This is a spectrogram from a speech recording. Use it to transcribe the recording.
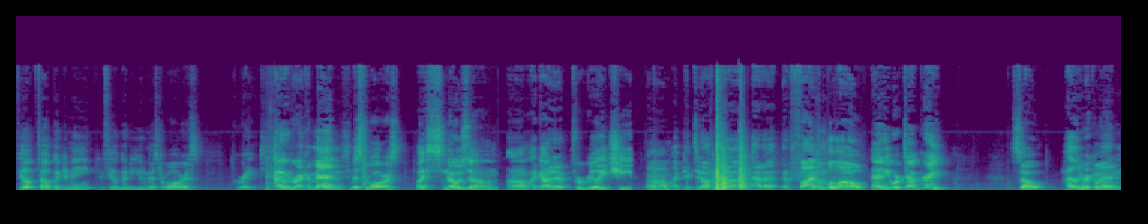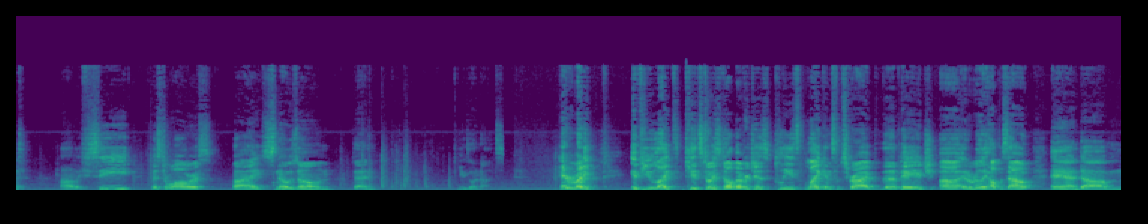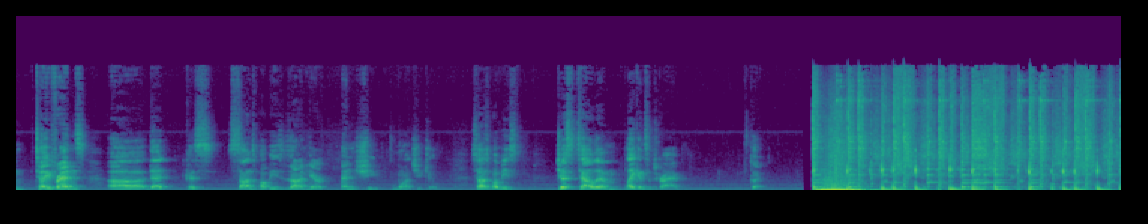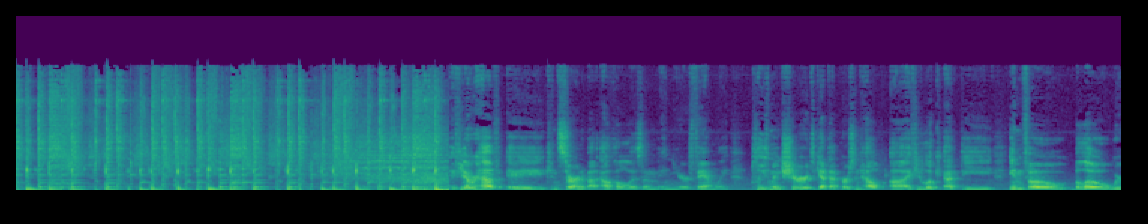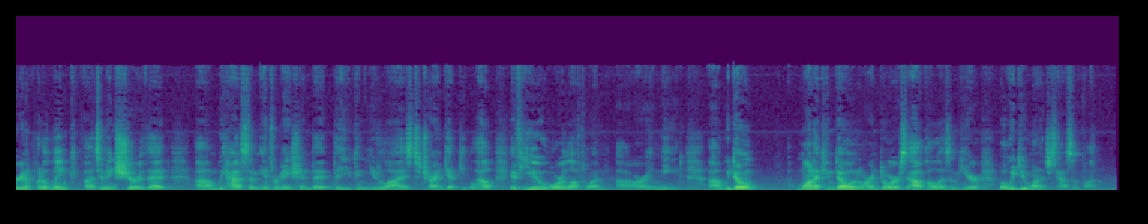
Feel it felt good to me. Did it feel good to you, Mr. Walrus? Great. I would recommend Mr. Walrus by Snow Zone. Um, I got it for really cheap. Um, I picked it up at, a, at a, a five and below, and he worked out great. So, highly recommend Um, if you see Mr. Walrus by Snow Zone, then you go nuts. Hey everybody! If you liked Kids Toys Adult Beverages, please like and subscribe the page. Uh, it'll really help us out. And um, tell your friends uh, that because Sans Puppies is on here and she wants you to. Sans Puppies, just tell them like and subscribe. Have a concern about alcoholism in your family, please make sure to get that person help. Uh, if you look at the info below, we're going to put a link uh, to make sure that um, we have some information that, that you can utilize to try and get people help if you or a loved one uh, are in need. Uh, we don't want to condone or endorse alcoholism here, but we do want to just have some fun.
